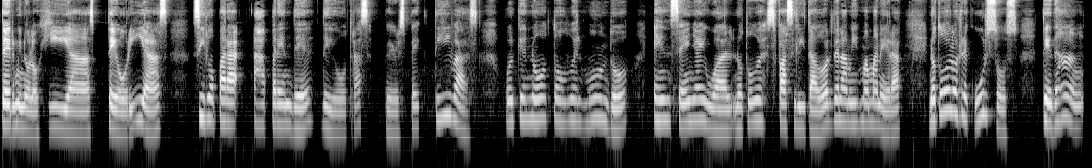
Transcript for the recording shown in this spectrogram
terminologías, teorías, sino para aprender de otras perspectivas, porque no todo el mundo enseña igual, no todo es facilitador de la misma manera, no todos los recursos te dan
